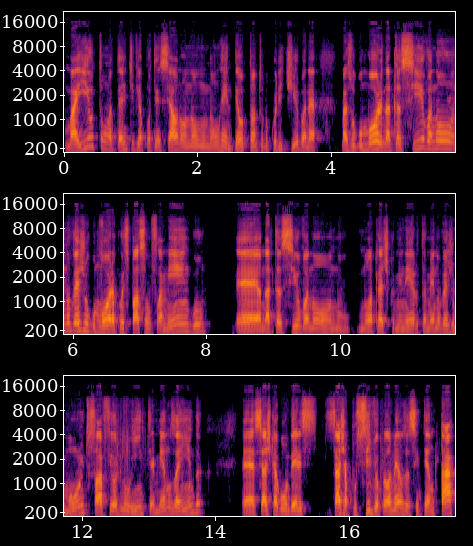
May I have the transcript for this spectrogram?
Mailton até a gente via potencial, não, não, não rendeu tanto no Curitiba, né? Mas o Gumora e o Natan Silva, não, não vejo o Gumora com espaço no Flamengo. É, o Natan Silva no, no, no, Atlético Mineiro também não vejo muito. Safiori no Inter, menos ainda. É, você acha que algum deles, você acha possível, pelo menos, assim, tentar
